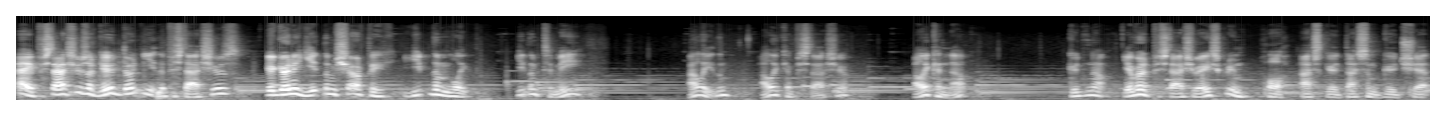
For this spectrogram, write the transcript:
Hey, pistachios are good. Don't eat the pistachios. You're gonna eat them, Sharpie. Eat them like, eat them to me. I'll eat them. I like a pistachio. I like a nut. Good nut. You ever had pistachio ice cream? Oh, that's good. That's some good shit.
